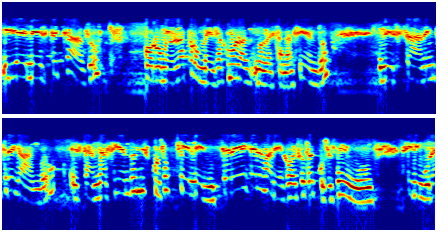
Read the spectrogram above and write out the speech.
Y en este caso, por lo menos la promesa como la, nos la están haciendo, le están entregando, están haciendo un discurso que le entrega el manejo de esos recursos sin, sin ninguna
